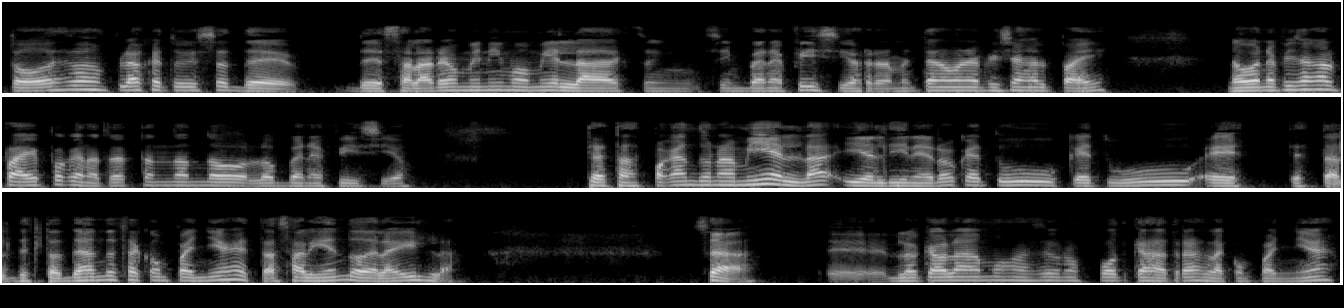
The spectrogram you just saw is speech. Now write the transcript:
todos esos empleos que tú dices de, de salario mínimo mierda sin, sin beneficios realmente no benefician al país. No benefician al país porque no te están dando los beneficios. Te estás pagando una mierda y el dinero que tú, que tú eh, te, estás, te estás dejando a esta compañía está saliendo de la isla. O sea, eh, lo que hablábamos hace unos podcasts atrás, la compañía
